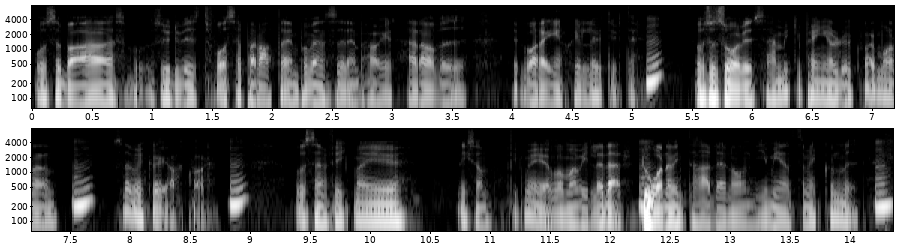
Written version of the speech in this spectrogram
Och så bara så, så gjorde vi två separata, en på vänster, en på höger. Här har vi våra enskilda utgifter. Mm. Och så såg vi, så här mycket pengar har du kvar i månaden. Mm. Så här mycket har jag kvar. Mm. Och sen fick man ju liksom, fick man göra vad man ville där. Mm. Då när vi inte hade någon gemensam ekonomi. Mm.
